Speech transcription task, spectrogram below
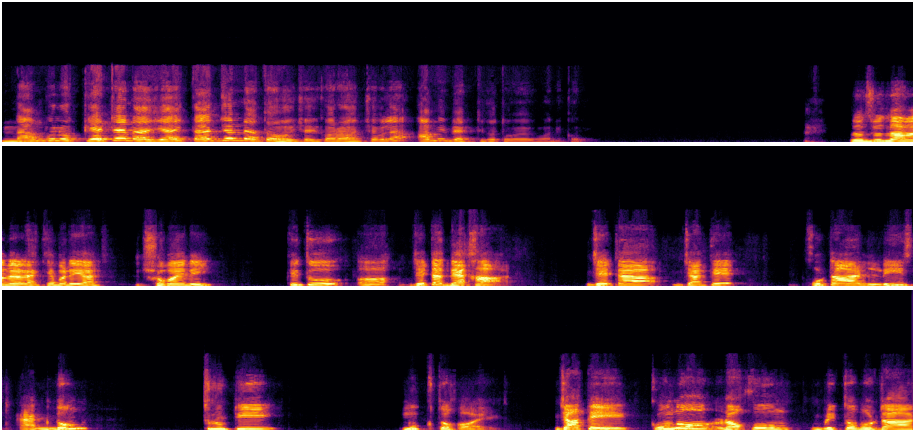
নামগুলো কেটে না যায়, তার জন্য এত হইচই করা হচ্ছে বলে আমি ব্যক্তিগতভাবে মনে করি। নজরুলদা, আমাদের একেবারে সময় নেই। কিন্তু যেটা দেখার, যেটা যাতে ভোটার লিস্ট একদম ত্রুটি মুক্ত হয় যাতে কোনো রকম মৃত ভোটার,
